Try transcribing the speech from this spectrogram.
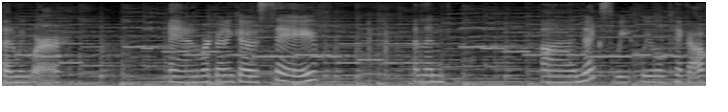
than we were, and we're gonna go save, and then uh, next week we will pick up.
